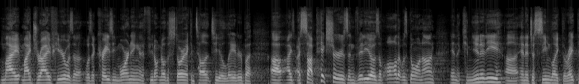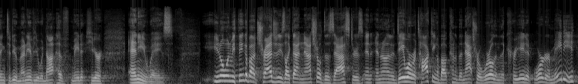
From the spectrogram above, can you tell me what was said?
my, my drive here was a, was a crazy morning. If you don't know the story, I can tell it to you later. But uh, I, I, saw pictures and videos of all that was going on in the community, uh, and it just seemed like the right thing to do. Many of you would not have made it here, anyways. You know, when we think about tragedies like that, natural disasters, and, and on a day where we're talking about kind of the natural world and the created order, maybe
